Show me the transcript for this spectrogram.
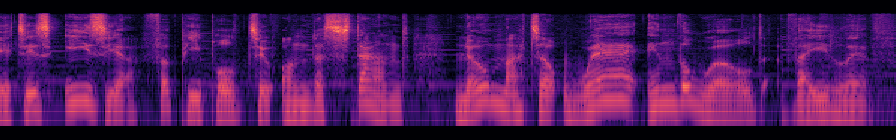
It is easier for people to understand no matter where in the world they live.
